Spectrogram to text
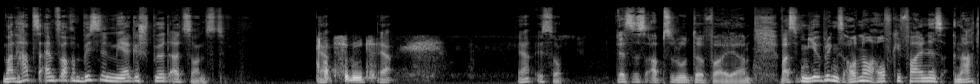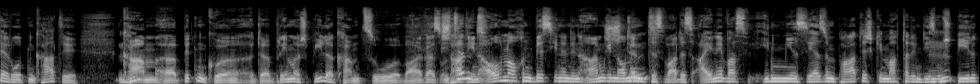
man hat es einfach ein bisschen mehr gespürt als sonst. Ja. Absolut. Ja. Ja, ist so. Das ist absolut der Fall, ja. Was mir übrigens auch noch aufgefallen ist, nach der roten Karte mhm. kam äh, Bittenkur, der Bremer Spieler, kam zu Vargas und hat ihn auch noch ein bisschen in den Arm genommen. Stimmt. Das war das eine, was ihn mir sehr sympathisch gemacht hat in diesem mhm. Spiel.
